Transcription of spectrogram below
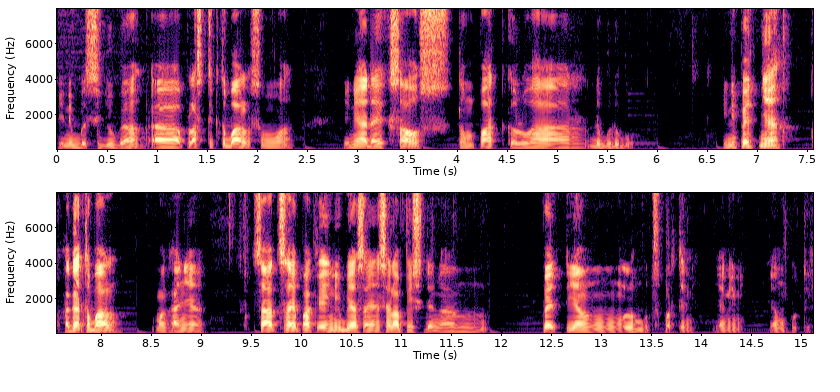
Ini besi juga uh, plastik tebal semua. Ini ada exhaust tempat keluar debu-debu. Ini padnya agak tebal makanya saat saya pakai ini biasanya saya lapis dengan pad yang lembut seperti ini yang ini yang putih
